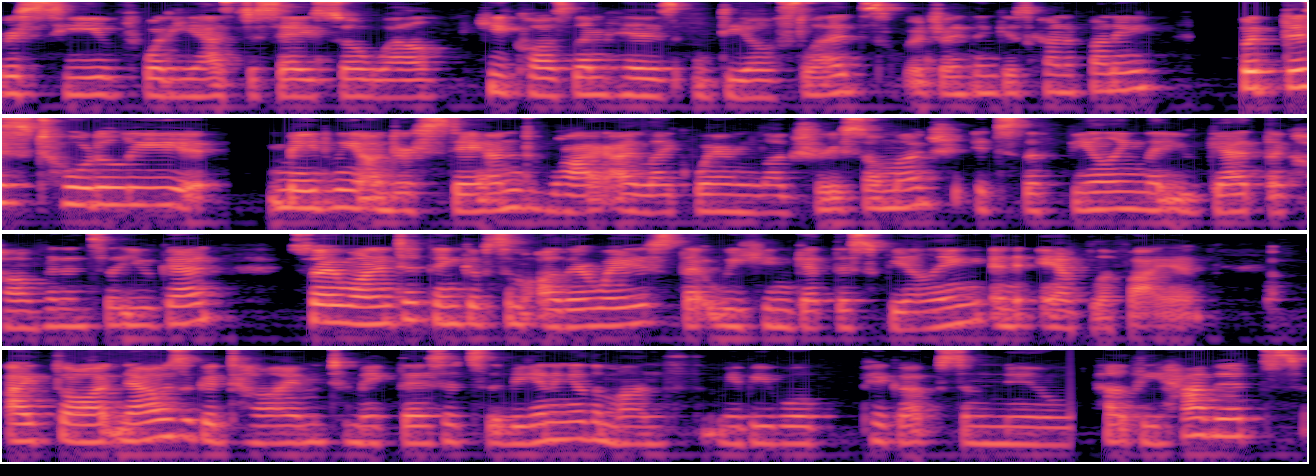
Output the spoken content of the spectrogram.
receive what he has to say so well. He calls them his deal sleds, which I think is kind of funny. But this totally made me understand why I like wearing luxury so much. It's the feeling that you get, the confidence that you get. So I wanted to think of some other ways that we can get this feeling and amplify it. I thought now is a good time to make this. It's the beginning of the month. Maybe we'll pick up some new healthy habits.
